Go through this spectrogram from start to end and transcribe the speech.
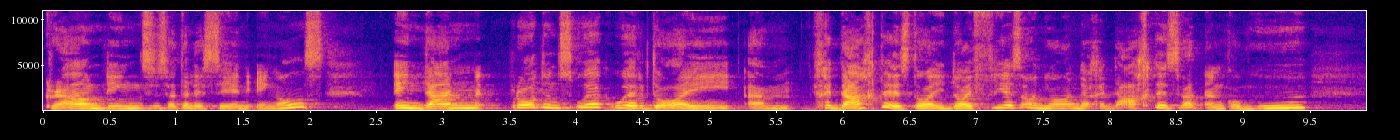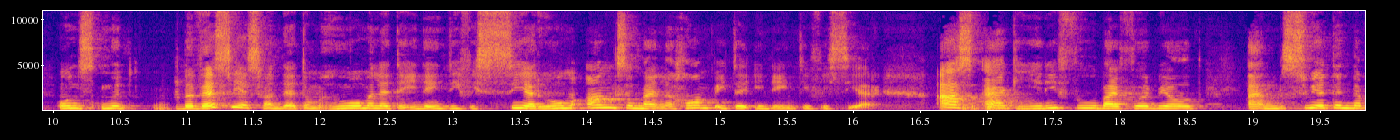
grounding soos wat hulle sê in Engels. En dan praat ons ook oor daai um gedagtes, daai daai vreesaanjaende gedagtes wat inkom. Hoe ons moet bewus wees van dit om hoe om hulle te identifiseer, hoe om angs in my liggaam te identifiseer. As ek hierdie voel byvoorbeeld um swetende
